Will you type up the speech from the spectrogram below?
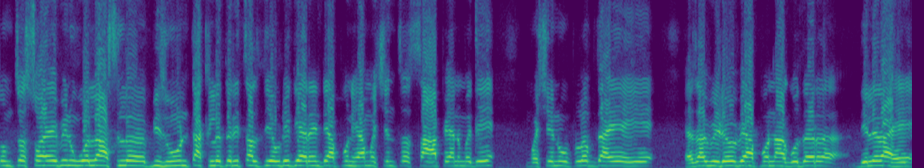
तुमचं सोयाबीन ओलं असलं भिजवून टाकलं तरी चालतं. एवढी गॅरंटी आपण ह्या मशीनचं सहा पॅनमध्ये मशीन उपलब्ध आहे हे. ह्याचा व्हिडिओ बी आपण अगोदर दिलेला आहे.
